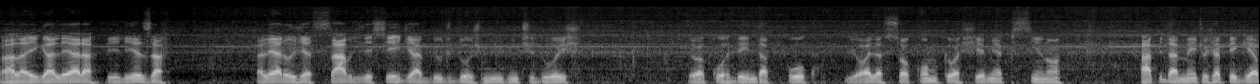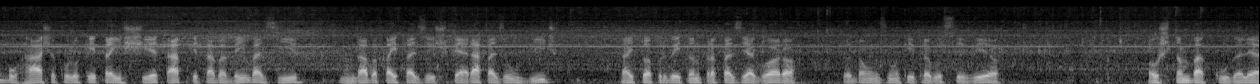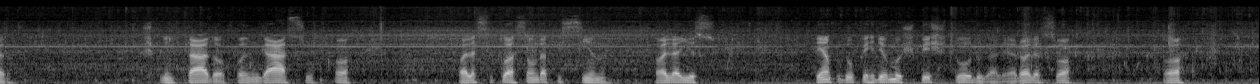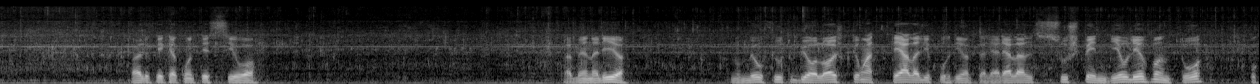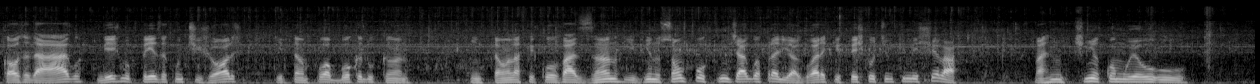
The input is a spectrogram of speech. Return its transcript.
Fala aí galera, beleza? Galera, hoje é sábado, 16 de abril de 2022 Eu acordei ainda há pouco e olha só como que eu achei a minha piscina, ó. Rapidamente eu já peguei a borracha, coloquei para encher, tá? Porque tava bem vazio. Não dava para ir fazer, esperar fazer um vídeo. Tá? E tô aproveitando para fazer agora, ó. Deixa eu dar um zoom aqui para você ver, ó. Ó os tambacu, galera. Os pintados, ó, pangaço, ó Olha a situação da piscina. Olha isso. Tempo de eu perder meus peixes todos, galera. Olha só. Ó. Olha o que que aconteceu, ó. Tá vendo ali, ó? No meu filtro biológico tem uma tela ali por dentro, galera. Ela suspendeu, levantou por causa da água, mesmo presa com tijolos e tampou a boca do cano. Então ela ficou vazando e vindo só um pouquinho de água para ali. Ó. Agora que fez que eu tive que mexer lá. Mas não tinha como eu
